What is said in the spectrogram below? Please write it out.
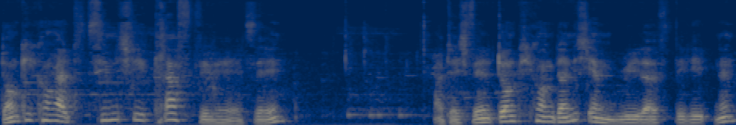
Donkey Kong hat ziemlich viel Kraft, wie wir jetzt sehen. Warte, ich will Donkey Kong da nicht im Real Life begegnen.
